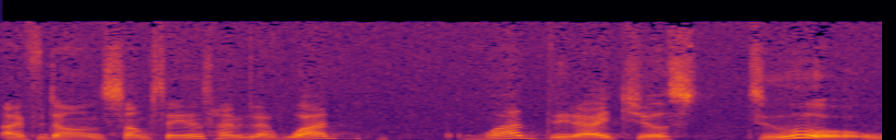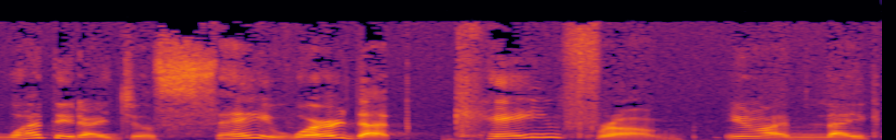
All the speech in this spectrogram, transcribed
i've done some things i'm like what what did I just do? What did I just say? Where that came from? You know, I'm like,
